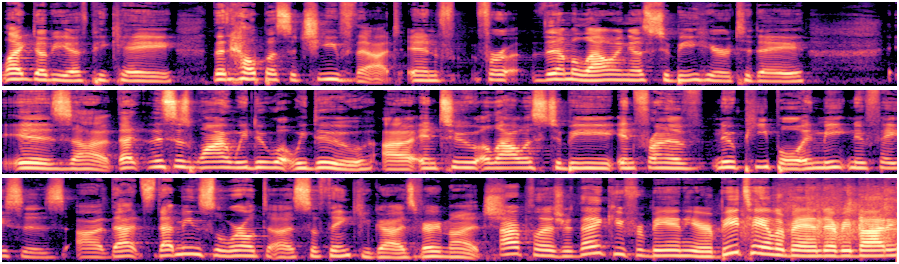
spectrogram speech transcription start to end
like WFPK that help us achieve that. And f- for them allowing us to be here today is uh, that this is why we do what we do uh, and to allow us to be in front of new people and meet new faces uh, that's that means the world to us so thank you guys very much Our pleasure. Thank you for being here. Bee Taylor Band, everybody.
